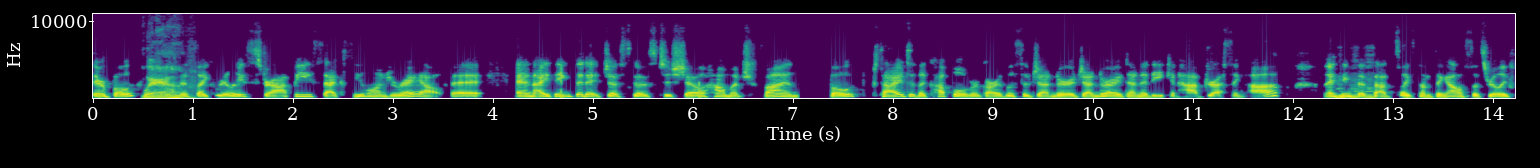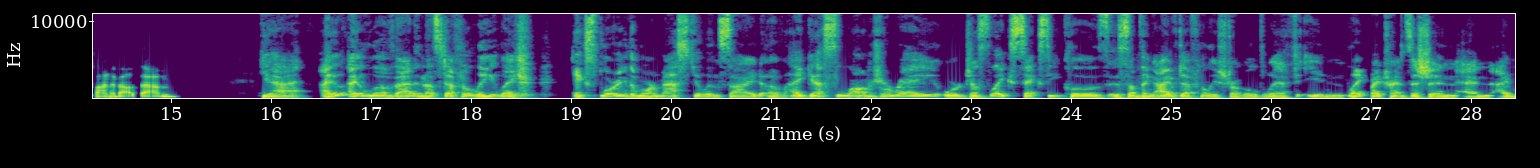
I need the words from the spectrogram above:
They're both wearing yeah. this like really strappy, sexy lingerie outfit. And I think that it just goes to show how much fun both sides of the couple, regardless of gender gender identity, can have dressing up. I think mm-hmm. that that's like something else that's really fun about them. Yeah, I, I love that. And that's definitely like exploring the more masculine side of, I guess, lingerie or just like sexy clothes is something I've definitely struggled with in like my transition. And I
